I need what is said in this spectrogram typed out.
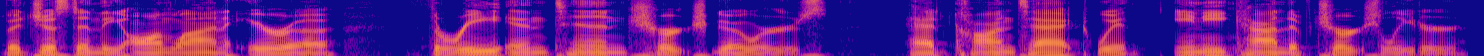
but just in the online era, three in ten churchgoers had contact with any kind of church leader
